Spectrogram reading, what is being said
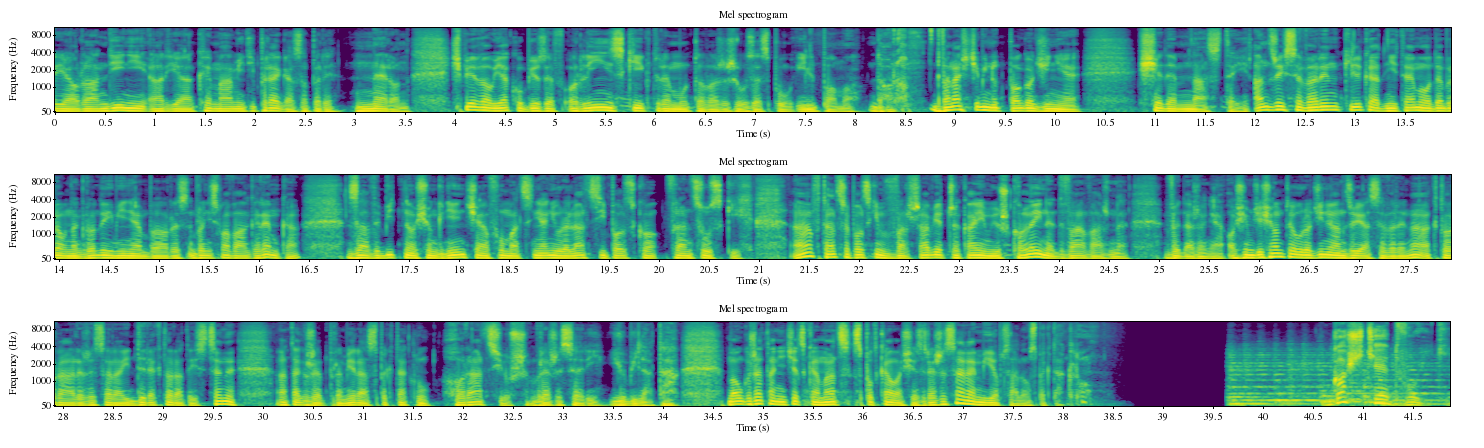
Maria Orlandini, aria Che mami ti prega z opery Neron. Śpiewał Jakub Józef Orliński, któremu towarzyszył zespół Il Pomo Doro. 12 minut po godzinie 17. Andrzej Seweryn kilka dni temu odebrał nagrodę imienia Bronisława Geremka za wybitne osiągnięcia w umacnianiu relacji polsko-francuskich. A w Teatrze Polskim w Warszawie czekają już kolejne dwa ważne wydarzenia. 80. urodziny Andrzeja Seweryna, aktora, reżysera i dyrektora tej sceny, a także premiera spektaklu Horacjusz w reżyserii Jubilata. Małgorzata Nieciecka-Mac spotkała się z reżyserem i obsadą spektaklu. Goście dwójki.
